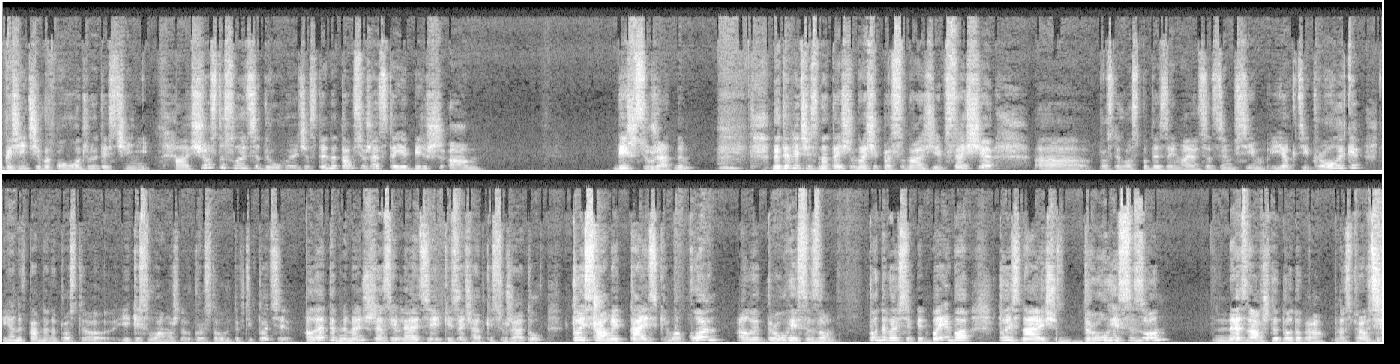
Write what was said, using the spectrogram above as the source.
кажіть, чи ви погоджуєтесь чи ні. Що стосується другої частини, там сюжет стає більш, ам, більш сюжетним. Не дивлячись на те, що наші персонажі все ще, а, прости господи, займаються цим всім, як ті кролики. Я не впевнена просто, які слова можна використовувати в Тіктоці, але тим не менш ще з'являються якісь зачатки сюжету. Той самий тайський лакон, але другий сезон. Хто дивився під Бейба, той знає, що другий сезон не завжди до добра. Насправді,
